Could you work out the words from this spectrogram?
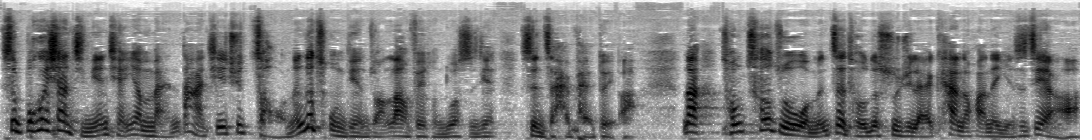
是不会像几年前要满大街去找那个充电桩，浪费很多时间，甚至还排队啊。那从车主我们这头的数据来看的话呢，也是这样啊。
